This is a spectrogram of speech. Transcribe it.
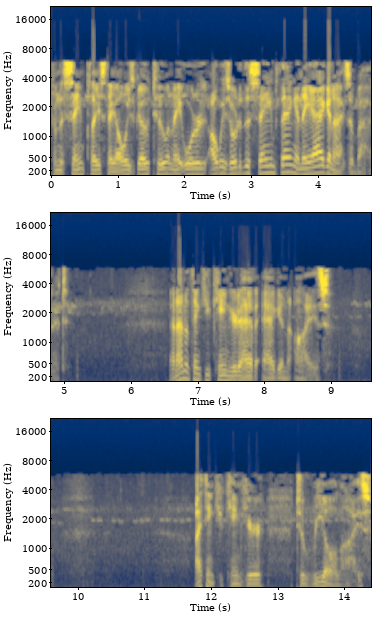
from the same place they always go to, and they order always order the same thing, and they agonize about it. And I don't think you came here to have agonize. I think you came here to realize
